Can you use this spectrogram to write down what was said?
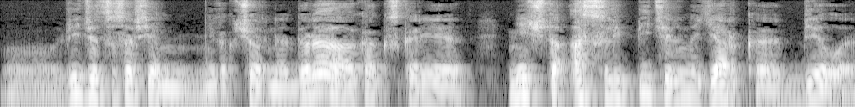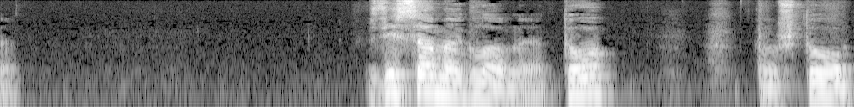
э, видится совсем не как черная дыра, а как скорее нечто ослепительно яркое, белое. Здесь самое главное то, что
